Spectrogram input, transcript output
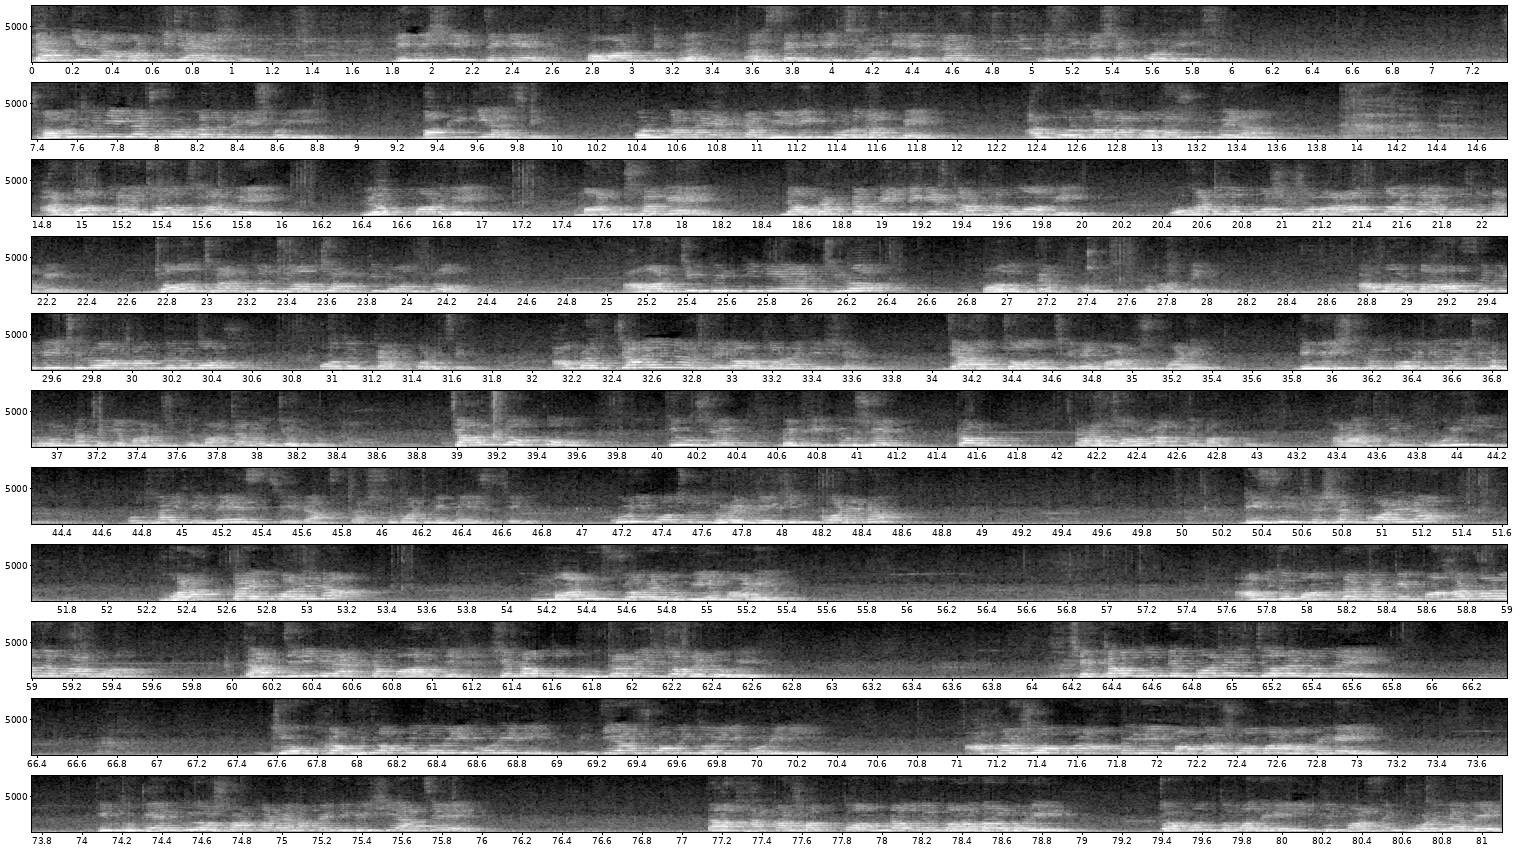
যাক গিয়ে না আমার কি যায় আসে? ডিবিসির থেকে পাওয়ার সেক্রেটারি ছিল ডিরেক্টর রিসিগনেশন করে দিয়েছে। সবই তো নিয়ে গেছে কলকাতা থেকে সরিয়ে। বাকি কি আছে? কলকাতায় একটা বিল্ডিং পড়ে থাকবে, আর কলকাতার কথা শুনবে না। আর বাংলায় জল ছাড়বে, লোক মারবে। মানুষ আগে, না ওর একটা বিল্ডিং এর কাঠামো আগে? ওখানে তো বসে সব আরাম কায়দায় বসে থাকে। জল ছাড়ে তো জল শক্তি মন্ত্র। আমার চিফ ইঞ্জিনিয়ার ছিল, পদত্যাগ করেছে ওখান থেকে। আমার পাওয়ার সেক্রেটারি ছিল শান্তনু বোস, পদত্যাগ করেছে। আমরা চাই না সেই অর্গানাইজেশন যারা জল ছেড়ে মানুষ মারে। ডিভিশন তৈরি হয়েছিল বন্যা থেকে মানুষকে বাঁচানোর জন্য। চার লক্ষ কিউসেক মেট্রিক কিউসেক টন তারা জল রাখতে পারত। আর আজকে কুড়ি কোথায় নেমে এসছে? রাস্তার সমান নেমে এসছে। কুড়ি বছর ধরে ড্রেজিং করে না ডিসিলট্রেশন করে না ফরাক্কায় করে না, মানুষ জলে ডুবিয়ে মারে। আমি তো বাংলাটাকে পাহাড় বানাতে পারব না। দার্জিলিং এর একটা পাহাড় আছে, সেটাও তো ভুটানের জলে ডোবে। সেটাও তো নেপালের জলে ডোবে। জিওগ্রাফি তো আমি তৈরি করিনি, ইতিহাসও আমি তৈরি করিনি। আকাশও আমার হাতে নেই, বাতাসও আমার হাতে নেই। কিন্তু কেন্দ্রীয় সরকারের হাতে ডিবিসি আছে। তা থাকা সত্ত্বেও আমরা ওদের বারবার বলি, যখন তোমাদের এইটি পার্সেন্ট ভরে যাবে,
